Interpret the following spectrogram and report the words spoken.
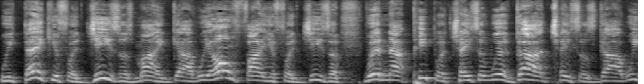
We thank you for Jesus, my God. We're on fire for Jesus. We're not people chasers, we're God chasers, God. We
